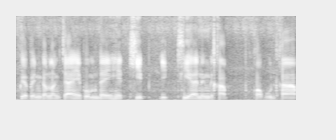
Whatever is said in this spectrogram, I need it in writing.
เพื่อเป็นกำลังใจให้ผมได้เฮ็ดคลิปอีกเที่ยหนึ่งนะครับ ขอบคุณครับ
